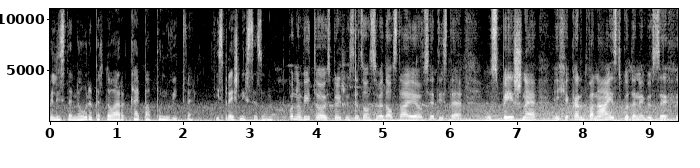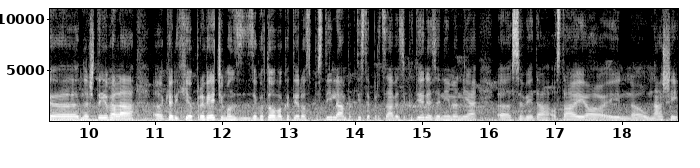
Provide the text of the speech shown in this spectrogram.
Predstavili ste nov repertoar, kaj pa ponovitve? Iz prejšnjih sezon. Ponovitev iz prejšnjih sezon seveda ostajajo vse tiste uspešne, jih je kar 12, tako da ne bi vseh eh, naštevala, eh, ker jih je preveč in bom zagotovo katero spustila, ampak tiste predstave, za katere zanimanje, eh, seveda ostajajo in v naši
